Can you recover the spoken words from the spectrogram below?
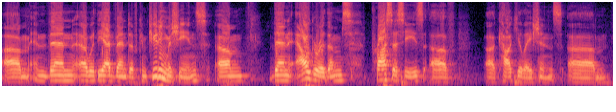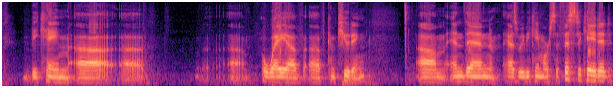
Um, and then uh, with the advent of computing machines, um, then algorithms, processes of uh, calculations um, became a way of, of computing. Um, and then as we became more sophisticated,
